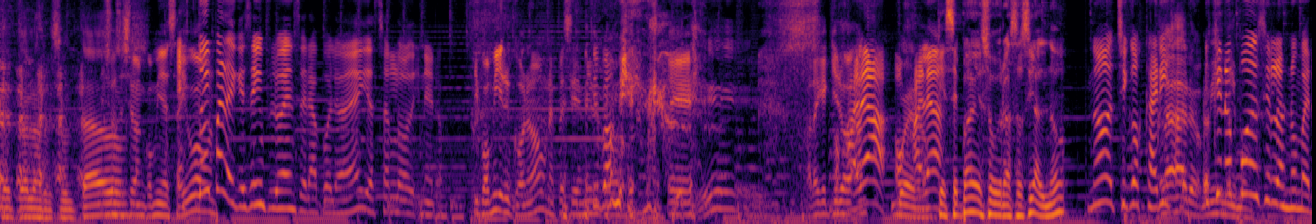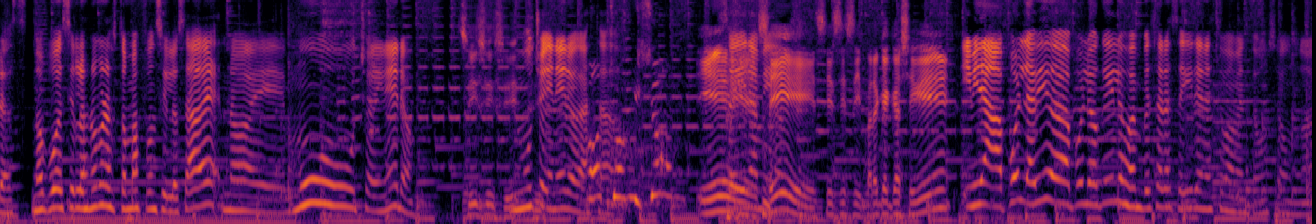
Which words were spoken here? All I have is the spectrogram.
De todos los Ellos se resultados. llevan comida de Saigón. Estoy para que sea influencer Apolo, ¿eh? Y hacerlo dinero. Tipo Mirko, ¿no? Una especie de Mirko. Tipo Mirko. Eh, ¿Para qué quiero? Ojalá, Bueno. ojalá. Que se pague su obra social, ¿no? No, chicos, cariño. Claro, es que no mínimo. puedo decir los números. No puedo decir los números. Tomás Fonsi lo sabe. No, eh, mucho dinero. Sí, sí, sí. mucho sí. dinero gastado. Eh, Seguir a mí. sí, sí, sí, sí. Para que acá llegué. Y mira, la vida de Apolo OK los va a empezar a seguir en este momento. Un segundo. ¿eh?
